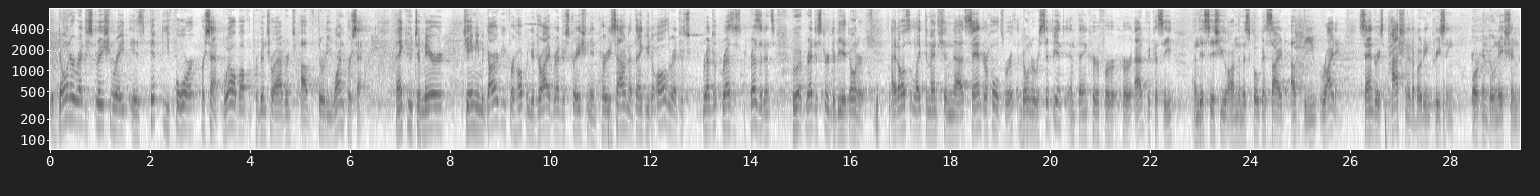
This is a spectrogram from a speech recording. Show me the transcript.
The donor registration rate is 54%, well above the provincial average of 31%. Thank you to Mayor Jamie McGarvey for helping to drive registration in Parry Sound, and thank you to all the regis reg res residents who have registered to be a donor. I'd also like to mention uh, Sandra Holdsworth, a donor recipient, and thank her for her advocacy on this issue on the Muskoka side of the riding. Sandra is passionate about increasing organ donation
